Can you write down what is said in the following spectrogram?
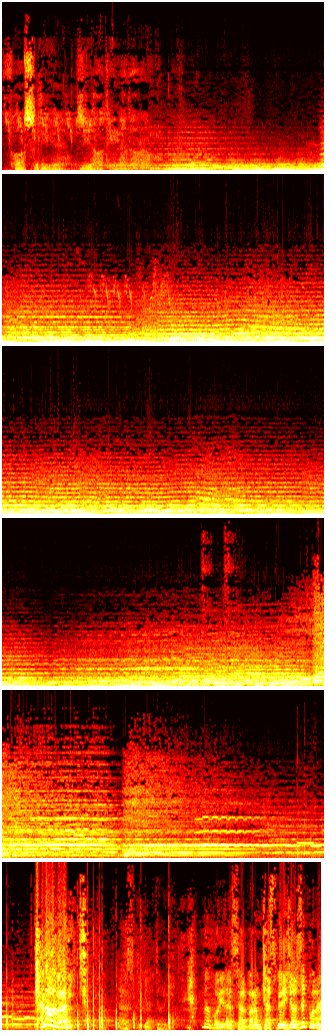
فاصله زیادی ندارم. باید از سرورم کسب اجازه کنم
